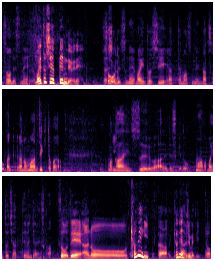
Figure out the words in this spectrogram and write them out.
そうですね。毎年やってんだよね。そうですね。毎年やってますね。夏とかねあのまあ時期とか、まあ、回数はあれですけどまあ毎年やってるんじゃないですか。そう。であのー去年か去年初めて行っ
